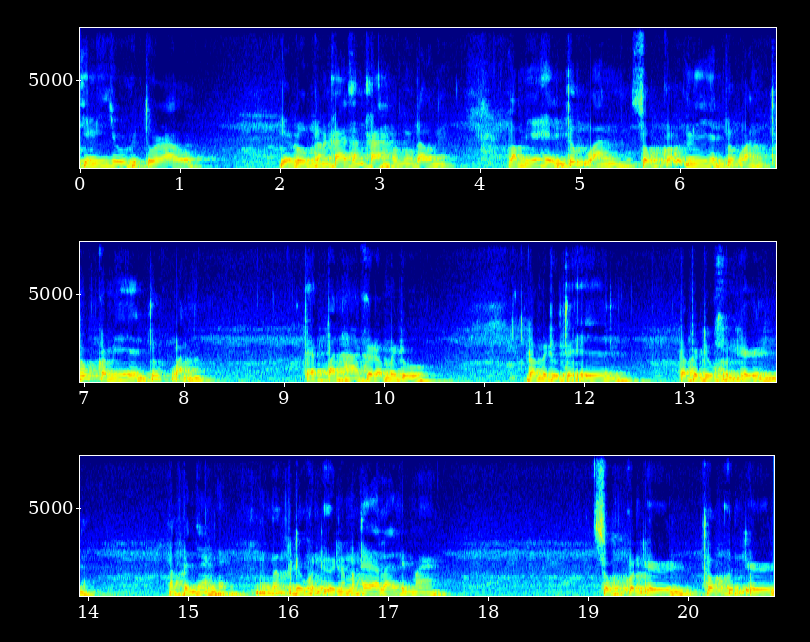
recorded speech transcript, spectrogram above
ที่มีอยู่คือตัวเราหรือรูปร่างกายสังขารของเราเนี่ย เรามีเห็นทุกวันสุขก็มีเห็นทุกวัน ทุกข์ก็มีเห็นทุกวัน แต่ปัญหาคือเราไม่ดู เราไม่ดูตัวเอง เราไปดูคนอื่น มันเป็นอย่างนี้เมื่อไปดูคนอื่นแล้วมันได้อะไรขึ้นมา สุขคนอื่น ทุกข์คนอื่น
